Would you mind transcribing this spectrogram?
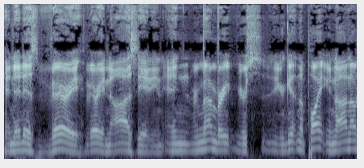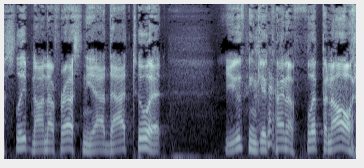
And it is very, very nauseating. And remember, you're you're getting the point. You're not enough sleep, not enough rest, and you add that to it, you can get kind of flipping out.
